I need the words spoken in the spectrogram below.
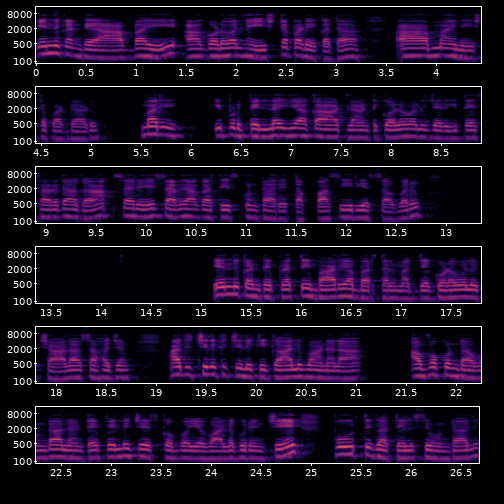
ఎందుకంటే ఆ అబ్బాయి ఆ గొడవల్ని ఇష్టపడే కదా ఆ అమ్మాయిని ఇష్టపడ్డాడు. మరి ఇప్పుడు పెళ్ళయ్యాక అట్లాంటి గొడవలు జరిగితే సరదాగా సరే సరదాగా తీసుకుంటారే తప్ప సీరియస్ అవ్వరు. ఎందుకంటే ప్రతి భార్యాభర్తల మధ్య గొడవలు చాలా సహజం. అది చిలికి చిలికి గాలివానల అవ్వకుండా ఉండాలంటే పెళ్ళి చేసుకోబోయే వాళ్ళ గురించి పూర్తిగా తెలిసి ఉండాలి.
